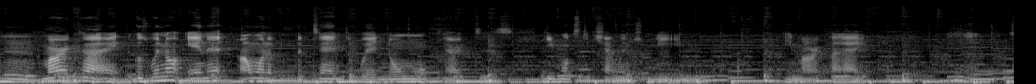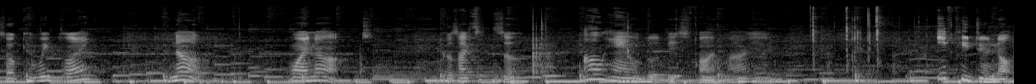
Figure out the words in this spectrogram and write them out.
hmm, Mario Kart 8. Because we're not in it, I want to pretend we're normal characters. He wants to challenge me in, in Mario Kart 8. Yeah. So, can we play? No. Why not? Because I said so. I'll handle this fine, Mario. If you do not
